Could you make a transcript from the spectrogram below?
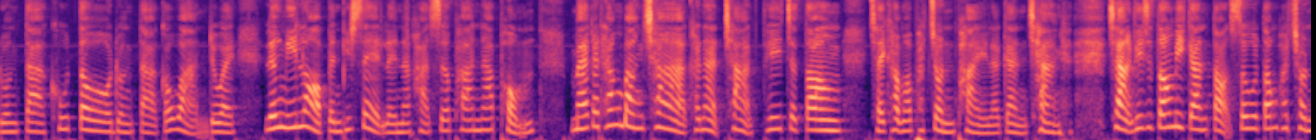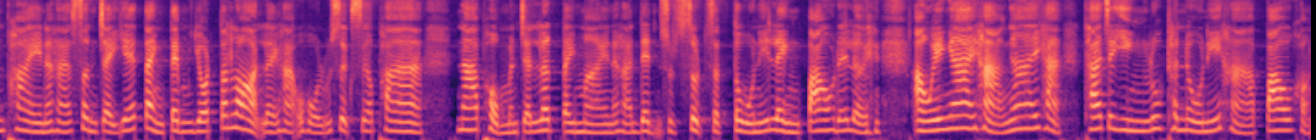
ดวงตาคู่โต ดวงตาก็หวานด้วย เรื่องนี้หล่อเป็นพิเศษเลยนะคะ เสื้อผ้าหน้าผมแม้กระทั่งบางฉากขนาดฉากที่จะต้องใช้คำว่าผจญภัยแล้วกันฉากฉากที่จะต้องมีการต่อสู้ต้องผจญภัยนะคะ สนใจเย่แต่งเต็มยศตลอดเลยค่ะ โอ้โห รู้สึกเสื้อผ้า หน้าผมมันจะเลิศไปไหมนะคะ เด่นสุดๆศัตรูนี่เล็งเป้าได้เลย เอาง่ายๆหาง่ายค่ะ ถ้าจะยิงลูกธนูนี้หาเป้าของ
